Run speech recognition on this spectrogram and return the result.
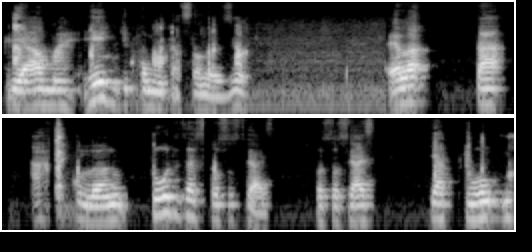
criar uma rede de comunicação no Brasil, ela está articulando todas as forças sociais, forças sociais que atuam no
